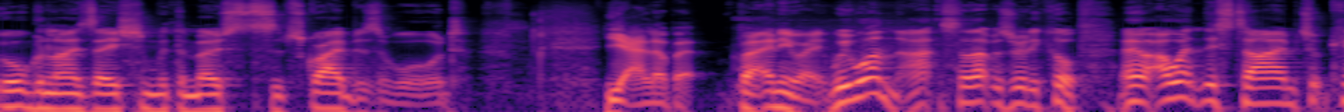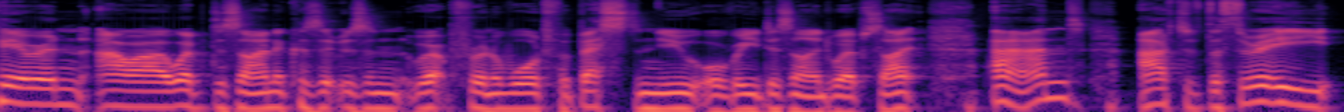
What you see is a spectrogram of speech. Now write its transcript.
organisation with the most subscribers award. yeah a little bit But anyway, we won that, so that was really cool. Anyway, I went this time, took Kieran, our web designer, because it was an, we're up for an award for best new or redesigned website. And out of the three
